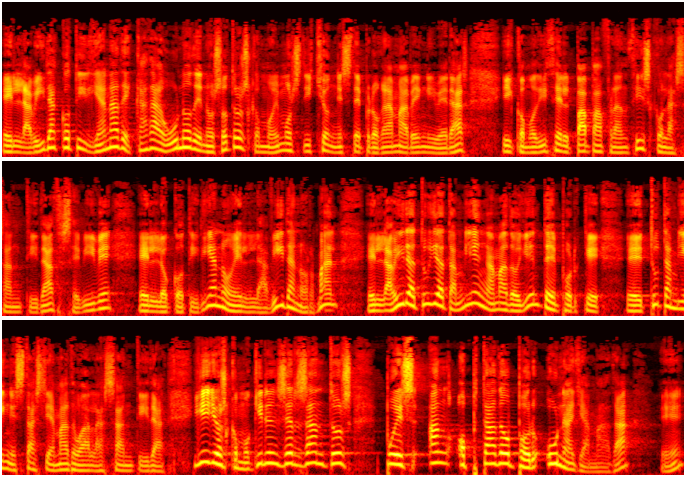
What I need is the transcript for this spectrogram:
en la vida cotidiana de cada uno de nosotros, como hemos dicho en este programa Ven y Verás, y como dice el Papa Francisco, la santidad se vive en lo cotidiano, en la vida normal, en la vida tuya también, amado oyente, porque eh, tú también estás llamado a la santidad. Y ellos, como quieren ser santos, pues han optado por una llamada. ¿eh?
